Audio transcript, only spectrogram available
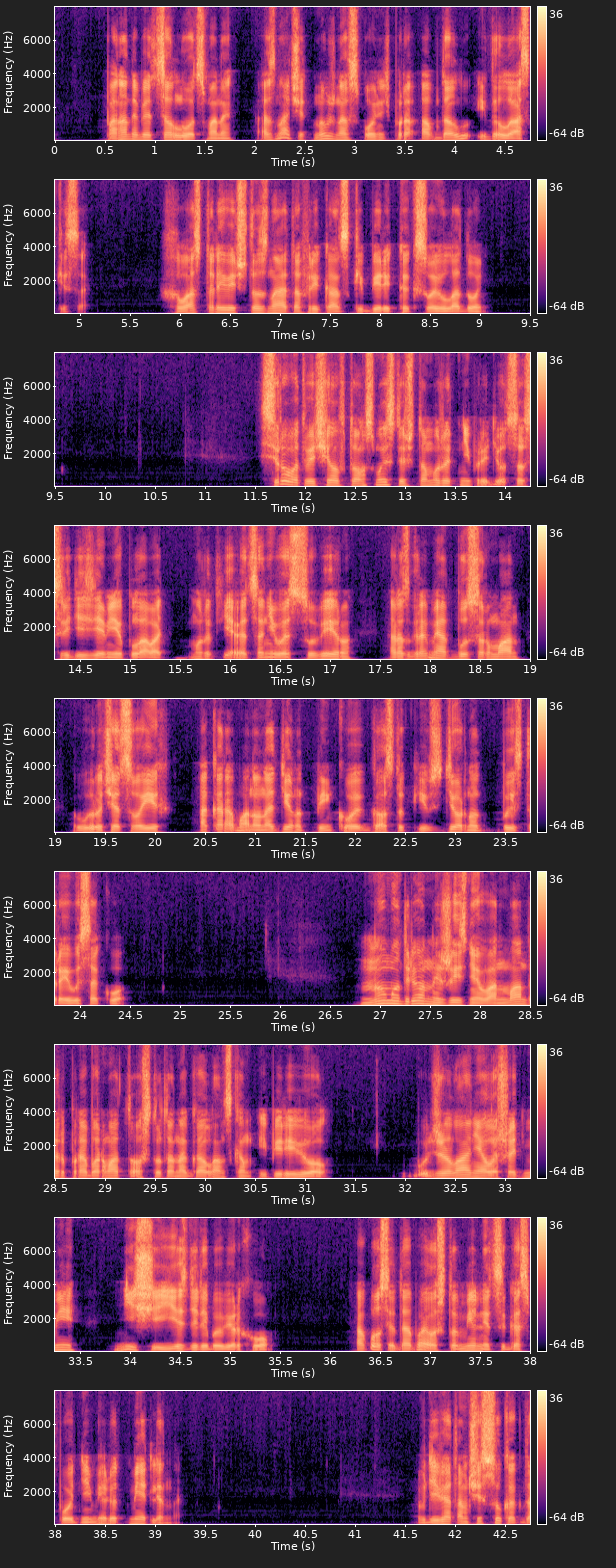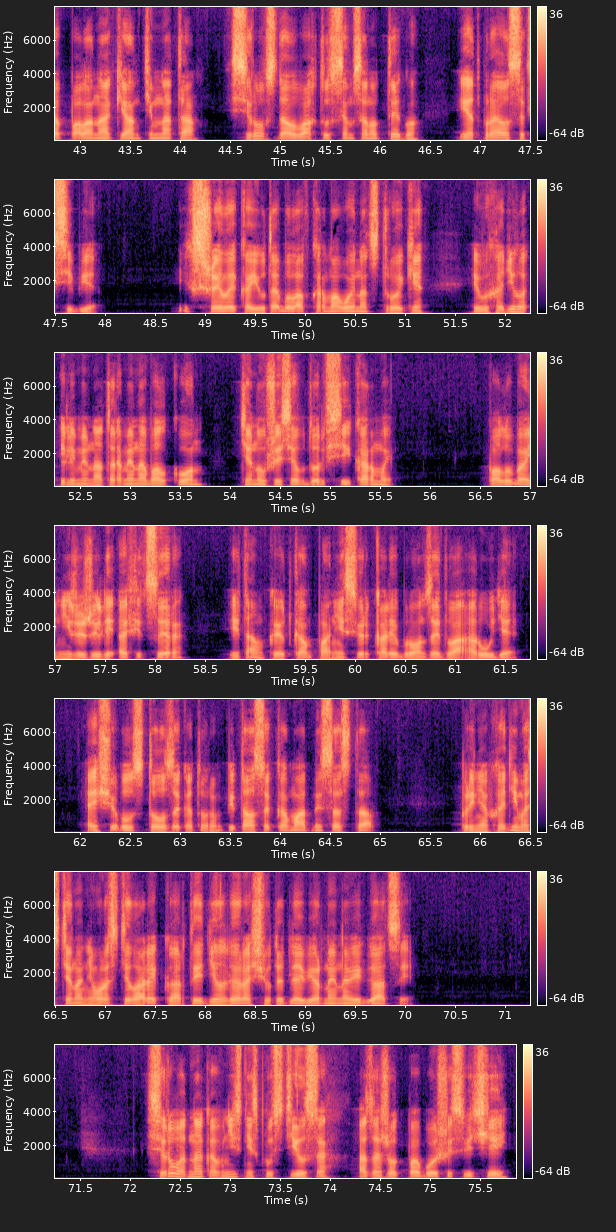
понадобятся лоцманы, а значит, нужно вспомнить про Абдалу и Деласкиса. Хвастали ведь, что знают африканский берег как свою ладонь. Серов отвечал в том смысле, что, может, не придется в Средиземье плавать, может, явятся они в Эссувейру, разгромят Бусурман, выручат своих, а караману наденут пеньковый галстук и вздернут быстро и высоко. Но мудренный жизнью Ван Мандер пробормотал что-то на голландском и перевел. Будь желание лошадьми, нищие ездили бы верхом. А после добавил, что мельницы Господни мелют медленно. В девятом часу, когда пала на океан темнота, Серов сдал вахту Сэмсону Тегу и отправился к себе. Их с Шейлой каюта была в кормовой надстройке и выходила иллюминаторами на балкон, тянувшийся вдоль всей кормы. Палубой ниже жили офицеры, и там в кают-компании сверкали бронзой два орудия, а еще был стол, за которым питался командный состав. При необходимости на нем расстилали карты и делали расчеты для верной навигации. Серов, однако, вниз не спустился, а зажег побольше свечей,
